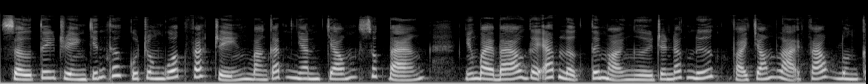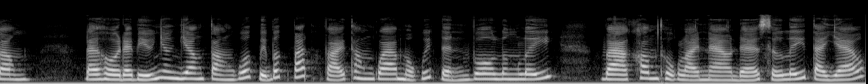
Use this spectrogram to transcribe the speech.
sự tuyên truyền chính thức của Trung Quốc phát triển bằng cách nhanh chóng xuất bản những bài báo gây áp lực tới mọi người trên đất nước phải chống lại Pháp Luân Công. Đại hội đại biểu nhân dân toàn quốc bị bức bách phải thông qua một quyết định vô luân lý và không thuộc loại nào để xử lý tà giáo.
